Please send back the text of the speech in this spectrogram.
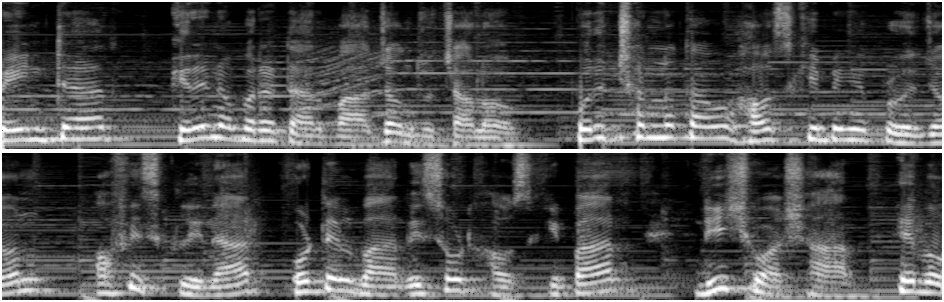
পেইন্টার ক্রেন অপারেটর বা যন্ত্রচালক পরিচ্ছন্নতা ও হাউসকিপিং এর প্রয়োজন। অফিস ক্লিনার, হোটেল বা রিসোর্ট হাউসকিপার ডিশ ওয়াশার এবং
